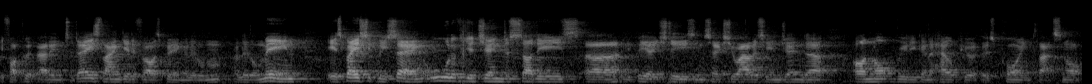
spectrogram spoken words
If I put that in today's language, if I was being a little, a little mean, it's basically saying all of your gender studies, uh, your PhDs in sexuality and gender are not really going to help you at this point. That's not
